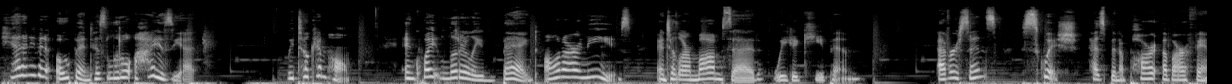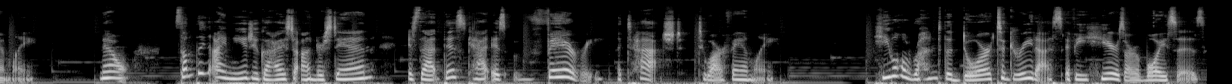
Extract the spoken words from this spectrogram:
He hadn't even opened his little eyes yet. We took him home and quite literally begged on our knees until our mom said we could keep him. Ever since, Squish has been a part of our family. Now, something I need you guys to understand is that this cat is very attached to our family. He will run to the door to greet us if he hears our voices.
